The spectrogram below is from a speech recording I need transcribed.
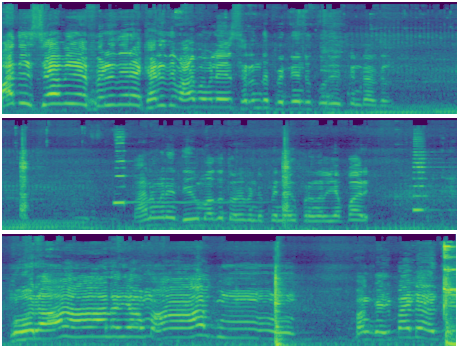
பதி சேவையை பெரிதென கருதி வாழ்பவளே சிறந்த பெண் என்று கூறியிருக்கின்றார்கள். கணவனை தெய்வமாக தொழ வேண்டும் பெண்ணாக பிறந்தால் எவ்வாறு? ஒரு ஆலயமாகும். பங்கை படதி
